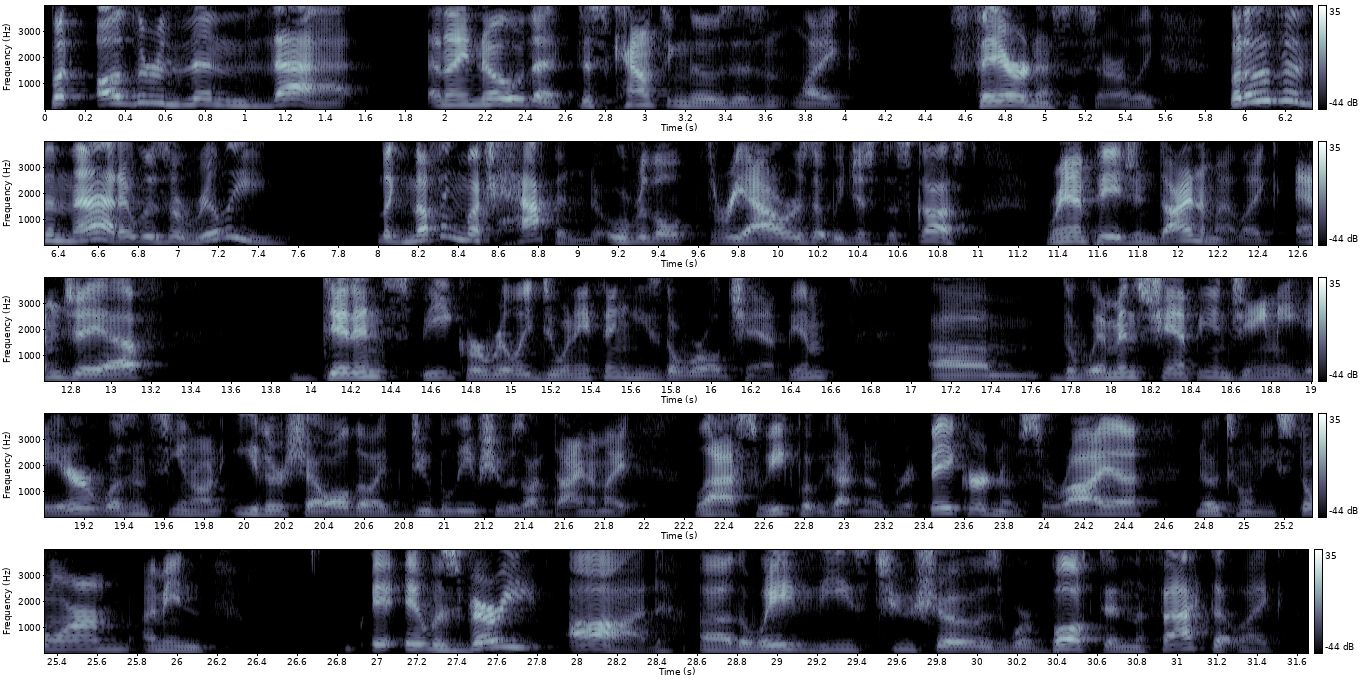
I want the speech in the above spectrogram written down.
But other than that, and I know that discounting those isn't like fair necessarily, but other than that, it was a really like nothing much happened over the three hours that we just discussed. Rampage and Dynamite, like MJF didn't speak or really do anything. He's the world champion. Um, the women's champion, Jamie Hayter, wasn't seen on either show, although I do believe she was on Dynamite last week, but we got no Britt Baker, no Saraya, no Toni Storm. I mean, it, it was very odd uh, the way these two shows were booked and the fact that, like,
